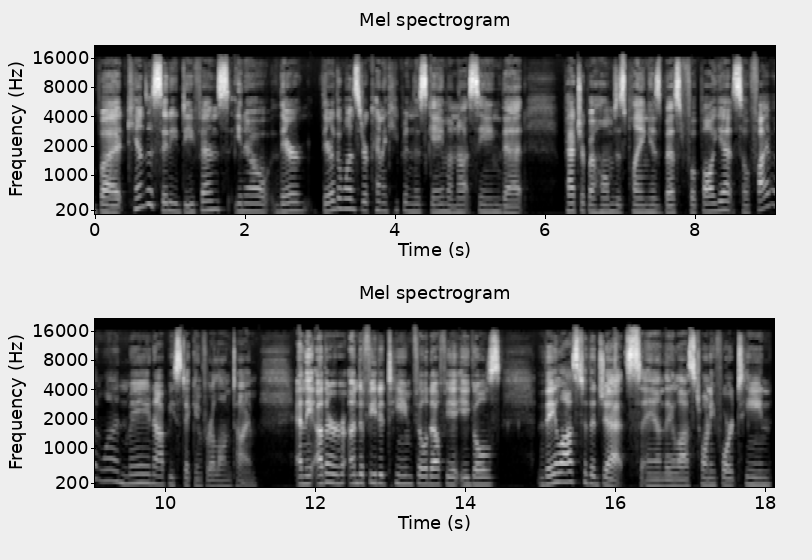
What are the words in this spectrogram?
But Kansas City defense, you know, they're they're the ones that are kind of keeping this game. I'm not seeing that Patrick Mahomes is playing his best football yet, so 5 and 1 may not be sticking for a long time. And the other undefeated team, Philadelphia Eagles, they lost to the Jets and they lost 2014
